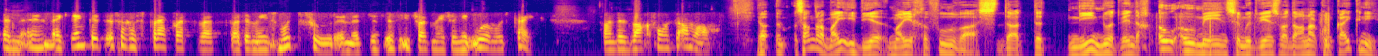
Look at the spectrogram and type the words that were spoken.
En en ek dink dit is 'n gesprek wat wat wat 'n mens moet voer en dit is iets wat mense in die oë moet kyk want dit wag vir ons almal. Ja, um, Sandra, my idee, my gevoel was dat dit nie noodwendig ou ou mense moet wees wat daarna kom kyk nie,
